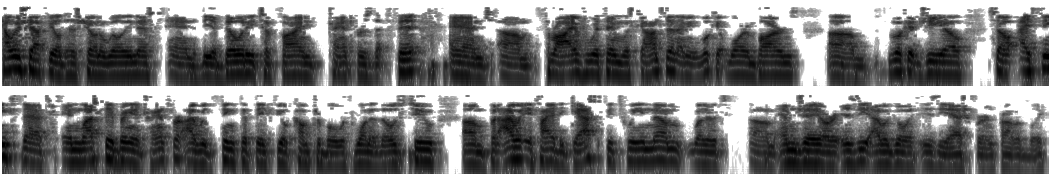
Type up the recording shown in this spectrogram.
Kelly Sheffield has shown a willingness and the ability to find transfers that fit and um, thrive within Wisconsin. I mean, look at Lauren Barnes. Um, look at Geo. So I think that unless they bring in a transfer, I would think that they feel comfortable with one of those two. Um, but I would, if I had to guess between them, whether it's um, MJ or Izzy, I would go with Izzy Ashburn probably.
